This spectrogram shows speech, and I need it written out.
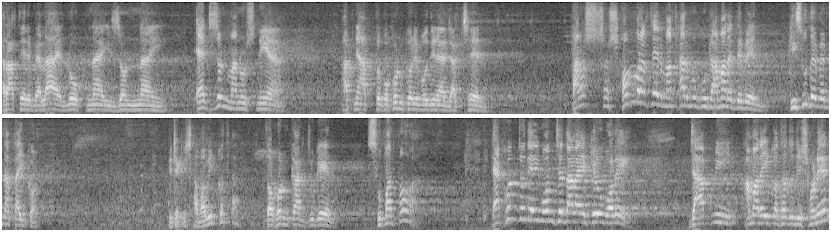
রাতের বেলায় লোক নাই, জন নাই, একজন মানুষ নিয়ে আপনি আত্মগোপন করে মদিনায় যাচ্ছেন। পারস্য সম্রাটের মাথার মুকুট আমারে দেবেন, কিছু দেবেন না তাই কর। এটা কি স্বাভাবিক কথা? তখনকার যুগের সুপার পাওয়ার। এখন যদি এই মঞ্চে দাঁড়ায় কেউ বলে যে আপনি আমার এই কথা যদি শোনেন,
